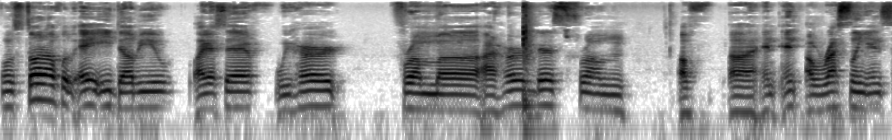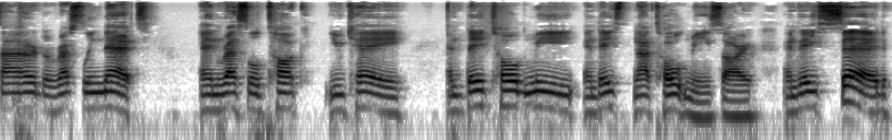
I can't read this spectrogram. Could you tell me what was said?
We'll start off with AEW. Like I said, we heard from uh, I heard this from uh, an, a wrestling insider, the Wrestling Net, and Wrestle Talk UK, and they told me, and they not told me, sorry, and they said,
